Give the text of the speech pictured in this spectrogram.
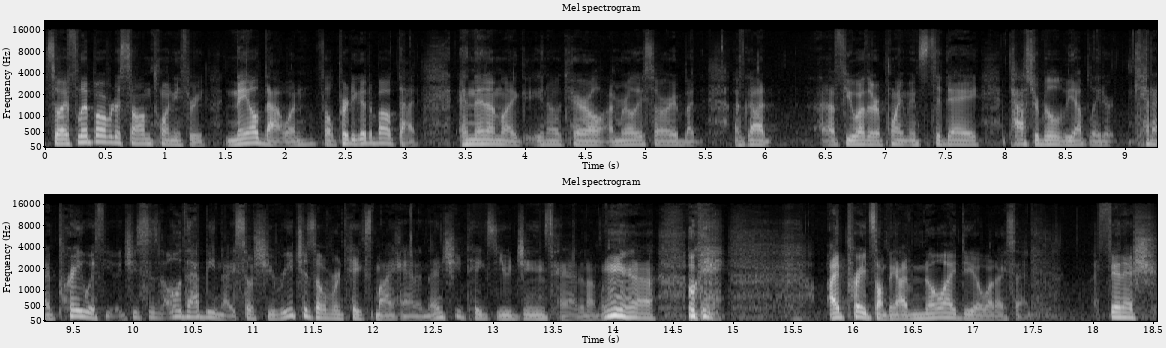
So I flip over to Psalm 23, nailed that one, felt pretty good about that. And then I'm like, you know, Carol, I'm really sorry, but I've got a few other appointments today. Pastor Bill will be up later. Can I pray with you? And she says, Oh, that'd be nice. So she reaches over and takes my hand, and then she takes Eugene's hand, and I'm, like, yeah, okay. I prayed something. I have no idea what I said. I finish.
